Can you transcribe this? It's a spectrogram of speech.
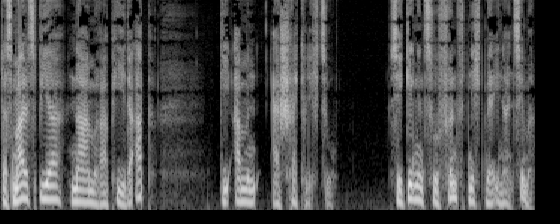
Das Malzbier nahm rapide ab, die Ammen erschrecklich zu. Sie gingen zu fünft nicht mehr in ein Zimmer.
